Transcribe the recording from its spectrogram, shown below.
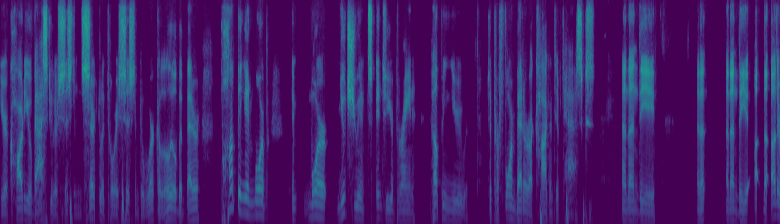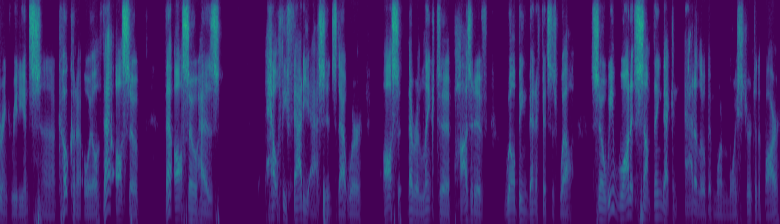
your cardiovascular system circulatory system to work a little bit better, pumping in more more nutrients into your brain, helping you to perform better at cognitive tasks. And then the and then, and then the uh, the other ingredients, uh, coconut oil, that also that also has healthy fatty acids that were also that were linked to positive well-being benefits as well. So we wanted something that can add a little bit more moisture to the bar.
